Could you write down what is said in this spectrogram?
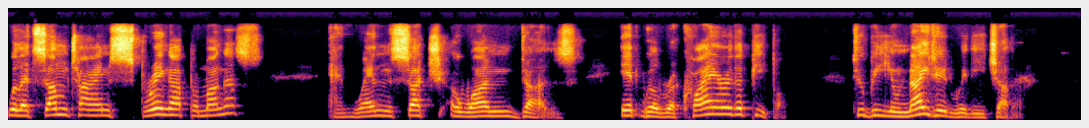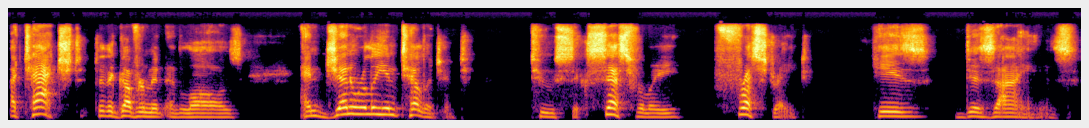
will at some time spring up among us. And when such a one does, it will require the people to be united with each other, attached to the government and laws, and generally intelligent to successfully frustrate his designs.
